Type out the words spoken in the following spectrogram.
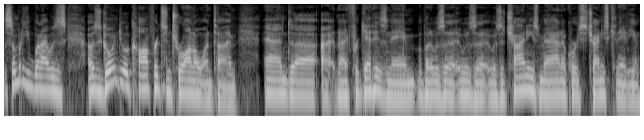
somebody when I was I was going to a conference in Toronto one time, and uh, and I forget his name, but it was a it was a it was a Chinese man, of course, Chinese Canadian,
